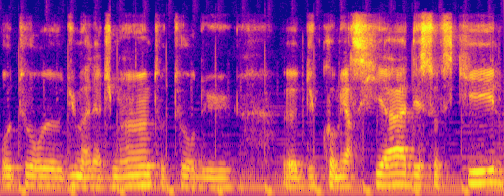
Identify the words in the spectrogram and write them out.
autour du management, autour du, euh, du commercial, des soft skills.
